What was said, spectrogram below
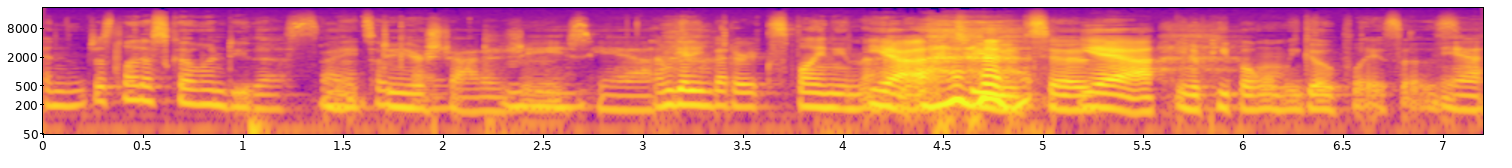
and just let us go and do this Mm-hmm. Right, do your strategies. Yeah. I'm getting better explaining that Yeah. too to Yeah. you know people when we go places Yeah,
